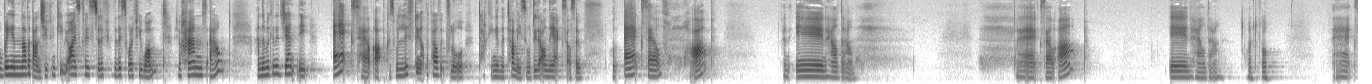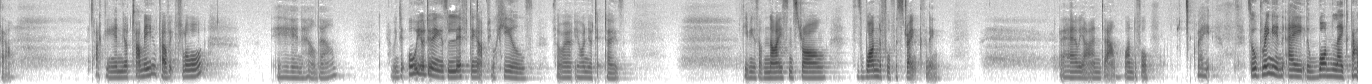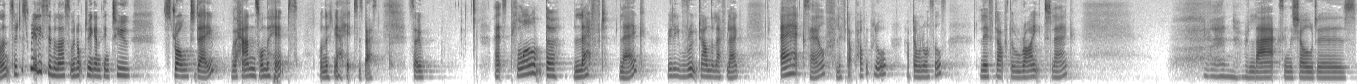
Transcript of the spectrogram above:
We'll bring in another balance. You can keep your eyes closed still if, for this one if you want. Your hands out. And then we're going to gently exhale up because we're lifting up the pelvic floor, tucking in the tummy. So we'll do that on the exhale. So we'll exhale up and inhale down. Exhale up, inhale down. Wonderful. Exhale. Tucking in your tummy, your pelvic floor. Inhale down. Coming to, all you're doing is lifting up your heels. So you're on your tiptoes. Keeping yourself nice and strong. This is wonderful for strengthening. There we are, and down. Wonderful. Great. So we'll bring in a the one leg balance. So just really similar. So we're not doing anything too strong today. With the hands on the hips. On the yeah, hips is best. So let's plant the left leg. Really root down the left leg. Exhale, lift up pelvic floor, abdominal muscles. Lift up the right leg. And relaxing the shoulders,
